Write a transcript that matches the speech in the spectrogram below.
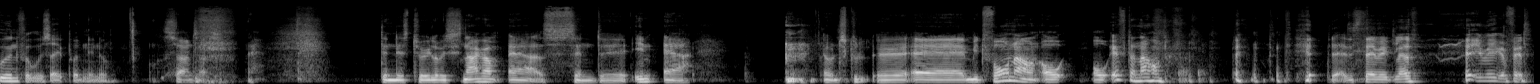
uden for USA på den endnu. Søren også. Den næste trailer, vi skal snakke om, er sendt øh, ind er... undskyld. Øh, af mit fornavn og, og efternavn. det er det stadigvæk glad for. Det er mega fedt.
